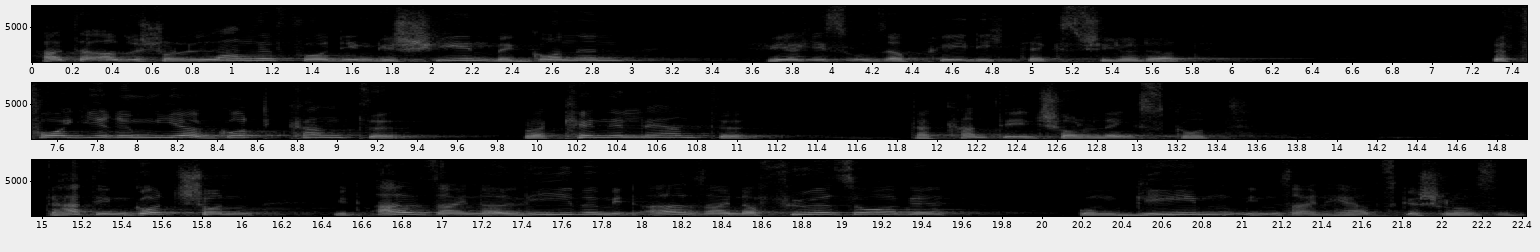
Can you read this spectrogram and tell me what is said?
hatte also schon lange vor dem Geschehen begonnen, welches unser Predigtext schildert. Bevor Jeremia Gott kannte oder kennenlernte, da kannte ihn schon längst Gott. Da hat ihn Gott schon mit all seiner Liebe, mit all seiner Fürsorge umgeben, in sein Herz geschlossen.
